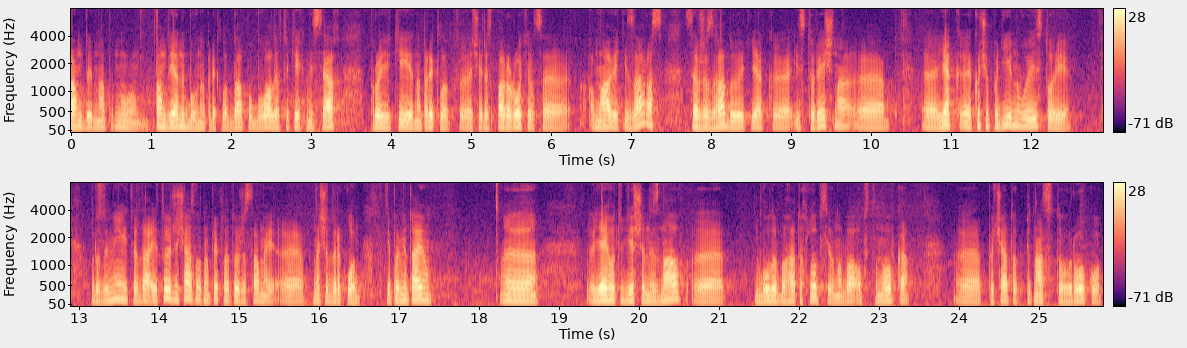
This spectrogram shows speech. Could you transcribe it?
там, де, ну, там, де я не був, наприклад, да? побували в таких місцях, про які, наприклад, е, через пару років це навіть і зараз це вже згадують як е, історична, е, як кочоподії нової історії. Розумієте, да? І в той же час, от, наприклад, той же самий е, дракон. Я пам'ятаю, я його тоді ще не знав. Було багато хлопців, нова обстановка, початок 15-го року.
